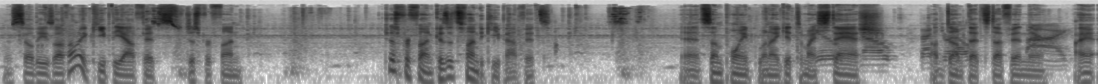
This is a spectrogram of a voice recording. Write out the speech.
I'm gonna sell these off. I'm gonna keep the outfits just for fun. Just for fun, because it's fun to keep outfits. And at some point, when I get to my stash, I'll dump that stuff in there. I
